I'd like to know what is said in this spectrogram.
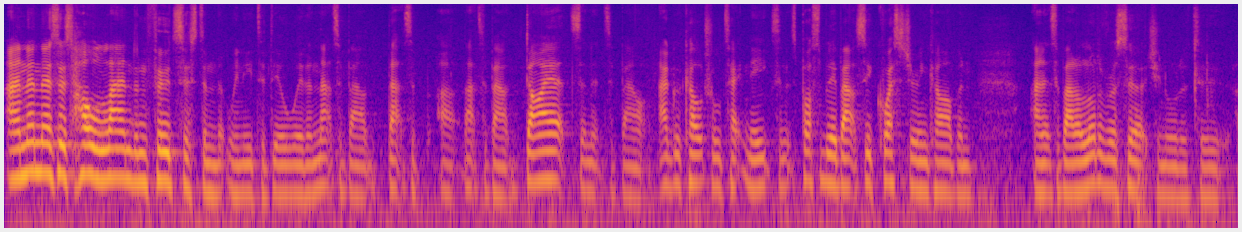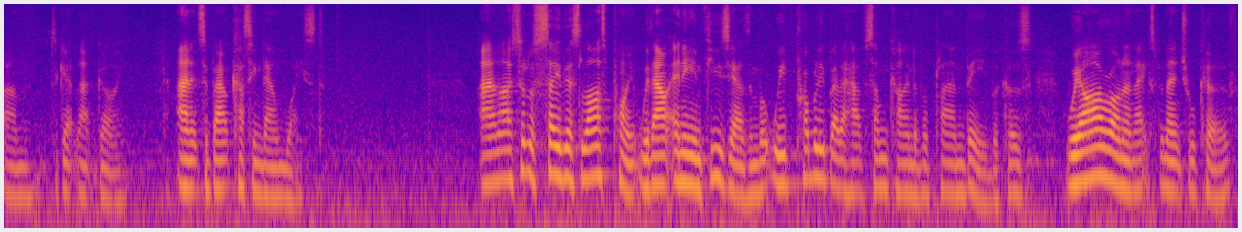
And then there's this whole land and food system that we need to deal with, and that's about, that's, uh, that's about diets, and it's about agricultural techniques, and it's possibly about sequestering carbon, and it's about a lot of research in order to, um, to get that going. And it's about cutting down waste. And I sort of say this last point without any enthusiasm, but we'd probably better have some kind of a plan B because we are on an exponential curve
